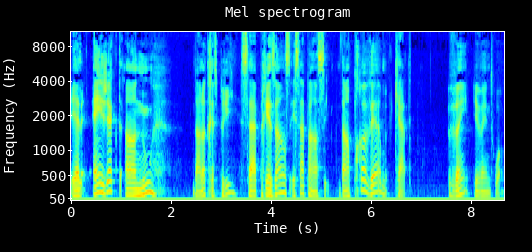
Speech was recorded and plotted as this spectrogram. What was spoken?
Et elle injecte en nous dans notre esprit sa présence et sa pensée. Dans Proverbe 4, 20 et 23,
